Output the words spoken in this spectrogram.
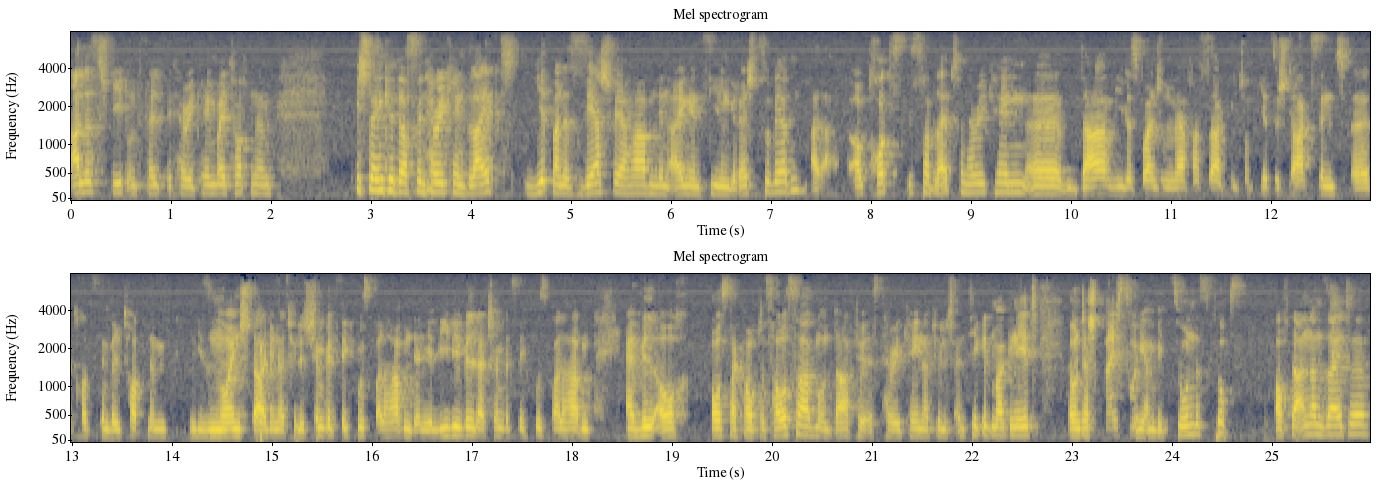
alles steht und fällt mit Harry Kane bei Tottenham. Ich denke, dass wenn Harry Kane bleibt, wird man es sehr schwer haben, den eigenen Zielen gerecht zu werden. Auch trotz des Verbleibs von Harry Kane, äh, da, wie wir es vorhin schon mehrfach sagten, die Top 4 zu stark sind, äh, trotzdem will Tottenham in diesem neuen Stadion natürlich Champions League Fußball haben. Daniel Levy will da Champions League Fußball haben. Er will auch ausverkauftes Haus haben und dafür ist Harry Kane natürlich ein Ticketmagnet. Er unterstreicht so die Ambition des Clubs. Auf der anderen Seite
